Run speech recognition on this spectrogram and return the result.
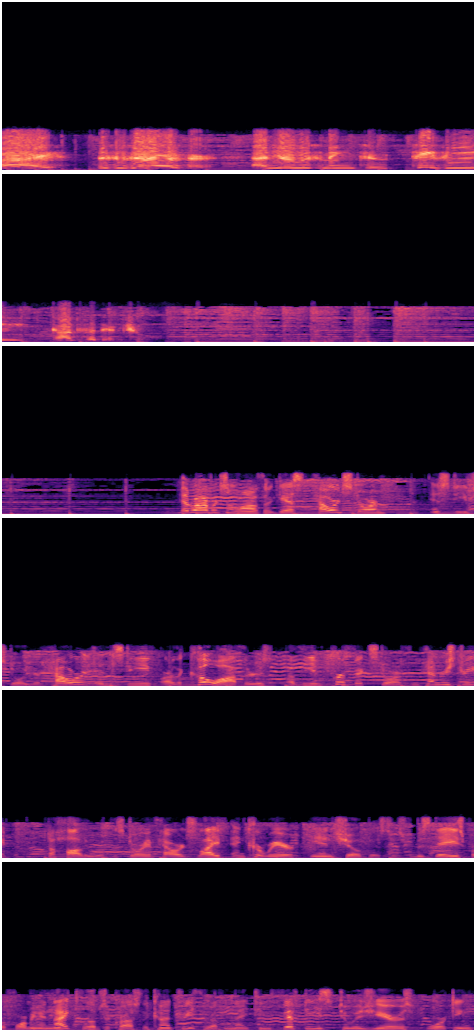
Hi, this is Ed Asner, and you're listening to TV Confidential. Ed Robertson, along with our guests Howard Storm and Steve Stoliar. Howard and Steve are the co authors of The Imperfect Storm From Henry Street to Hollywood, the story of Howard's life and career in show business. From his days performing in nightclubs across the country throughout the 1950s to his years working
